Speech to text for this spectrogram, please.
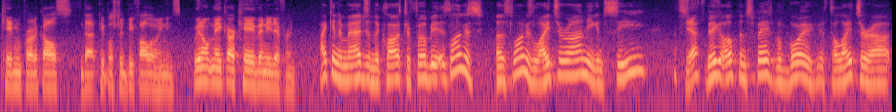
caving protocols that people should be following. And we don't make our cave any different. I can imagine the claustrophobia as long as as long as lights are on, you can see. It's Yeah. big open space, but boy, if the lights are out,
